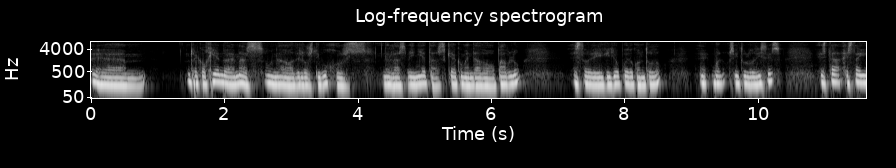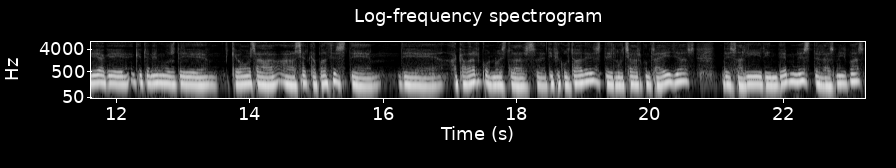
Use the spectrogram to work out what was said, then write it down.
eh, recogiendo además uno de los dibujos de las viñetas que ha comentado Pablo, esto de que yo puedo con todo, eh, bueno, si tú lo dices, esta, esta idea que, que tenemos de que vamos a, ser capaces de, de, acabar con nuestras eh, dificultades, de luchar contra ellas, de salir indemnes de las mismas,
